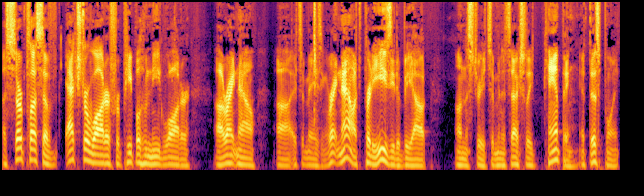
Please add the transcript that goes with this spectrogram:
a surplus of extra water for people who need water uh, right now. Uh, it's amazing. Right now, it's pretty easy to be out on the streets. I mean, it's actually camping at this point.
